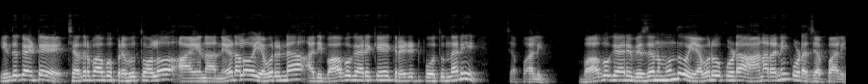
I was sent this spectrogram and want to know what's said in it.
ఎందుకంటే చంద్రబాబు ప్రభుత్వంలో ఆయన నీడలో ఎవరున్నా అది బాబు గారికే క్రెడిట్ పోతుందని చెప్పాలి. బాబు గారి విజన్ ముందు ఎవరూ కూడా ఆనరని కూడా చెప్పాలి.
